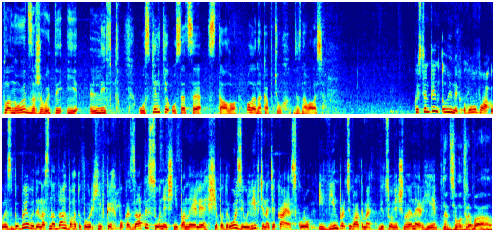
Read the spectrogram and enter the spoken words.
Планують заживити і ліфт. У скільки усе це стало? Олена Каптюх дізнавалася. Костянтин Линик, голова ОСББ, веде нас на дах багатоповерхівки показати сонячні панелі. Ще по дорозі у ліфті натякає, скоро і він працюватиме від сонячної енергії. Для цього треба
